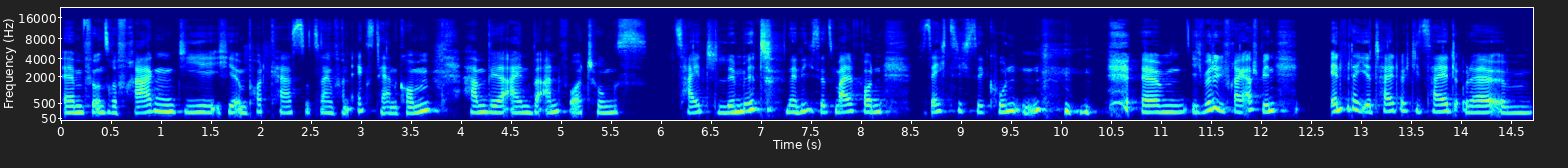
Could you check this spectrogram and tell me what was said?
Ähm, für unsere Fragen, die hier im Podcast sozusagen von extern kommen, haben wir einen Beantwortungs Zeitlimit, nenne ich es jetzt mal, von 60 Sekunden. ähm, ich würde die Frage abspielen. Entweder ihr teilt euch die Zeit oder ähm,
